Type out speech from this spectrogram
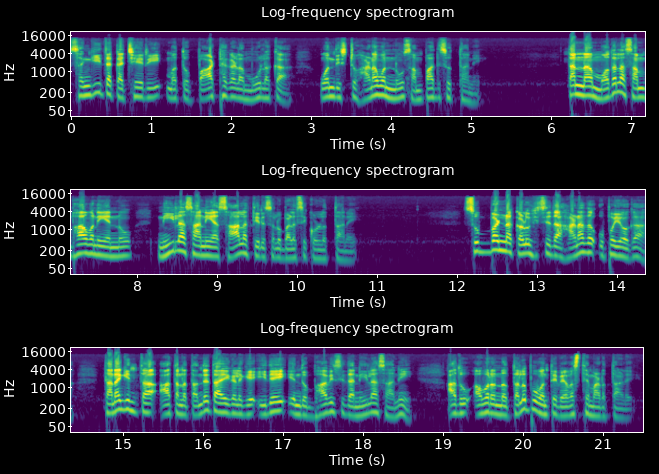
ಸಂಗೀತ ಕಚೇರಿ ಮತ್ತು ಪಾಠಗಳ ಮೂಲಕ ಒಂದಿಷ್ಟು ಹಣವನ್ನು ಸಂಪಾದಿಸುತ್ತಾನೆ. ತನ್ನ ಮೊದಲ ಸಂಭಾವನೆಯನ್ನು ನೀಲಸಾನಿಯ ಸಾಲ ತೀರಿಸಲು ಬಳಸಿಕೊಳ್ಳುತ್ತಾನೆ. ಸುಬ್ಬಣ್ಣ ಕಳುಹಿಸಿದ ಹಣದ ಉಪಯೋಗ ತನಗಿಂತ ಆತನ ತಂದೆ ತಾಯಿಗಳಿಗೆ ಇದೆ ಎಂದು ಭಾವಿಸಿದ ನೀಲಸಾನಿ ಅದು ಅವರನ್ನು ತಲುಪುವಂತೆ ವ್ಯವಸ್ಥೆ ಮಾಡುತ್ತಾಳೆ.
